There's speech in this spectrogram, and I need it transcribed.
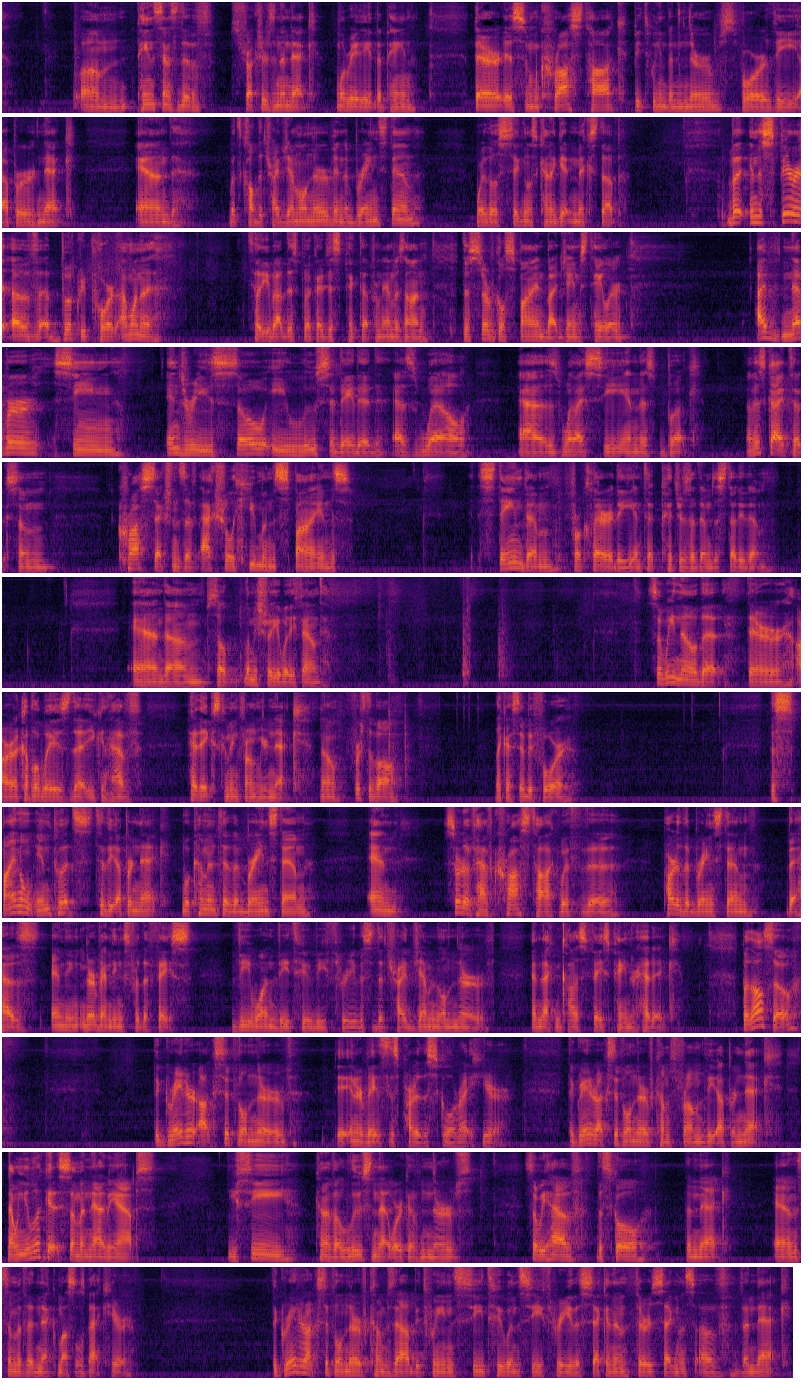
Um, pain sensitive structures in the neck will radiate the pain. There is some crosstalk between the nerves for the upper neck and what's called the trigeminal nerve in the brainstem, where those signals kind of get mixed up. But in the spirit of a book report, I want to tell you about this book I just picked up from Amazon, The Cervical Spine by James Taylor. I've never seen injuries so elucidated as well as what I see in this book. Now, this guy took some cross sections of actual human spines, stained them for clarity, and took pictures of them to study them. And um, so let me show you what he found. So we know that there are a couple of ways that you can have headaches coming from your neck. Now, first of all, like I said before, the spinal inputs to the upper neck will come into the brainstem and sort of have crosstalk with the part of the brainstem that has ending, nerve endings for the face. V1, V2, V3. This is the trigeminal nerve and that can cause face pain or headache. But also, the greater occipital nerve it innervates this part of the skull right here. The greater occipital nerve comes from the upper neck. Now, when you look at some anatomy apps, you see kind of a loose network of nerves. So we have the skull, the neck, and some of the neck muscles back here. The greater occipital nerve comes out between C2 and C3, the second and third segments of the neck.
